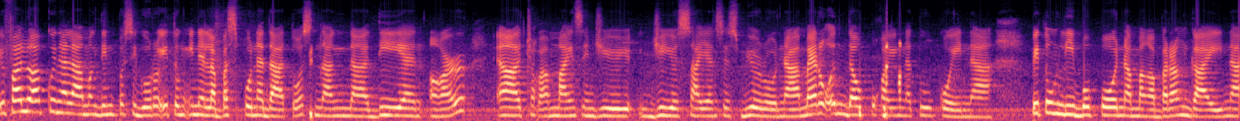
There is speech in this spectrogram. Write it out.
i-follow up ko na lamang din po siguro itong inilabas po na datos ng na DNR at saka Mines and Geo- Geosciences Bureau na meron daw po kayong natukoy na 7,000 po na mga barangay na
